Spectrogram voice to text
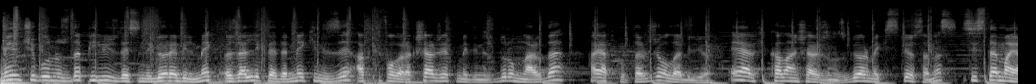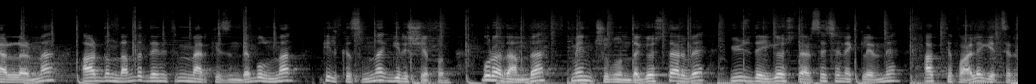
Menü çubuğunuzda pil yüzdesini görebilmek özellikle de Mac'inizi aktif olarak şarj etmediğiniz durumlarda hayat kurtarıcı olabiliyor. Eğer ki kalan şarjınızı görmek istiyorsanız sistem ayarlarına ardından da denetim merkezinde bulunan pil kısmına giriş yapın. Buradan da menü çubuğunda göster ve yüzdeyi göster seçeneklerini aktif hale getirin.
